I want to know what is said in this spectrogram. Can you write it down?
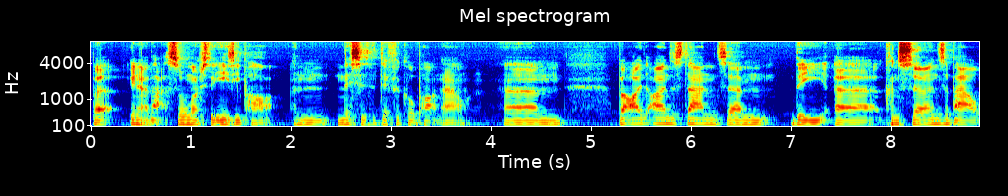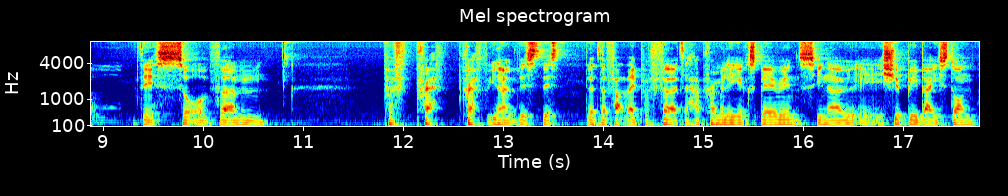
but you know that's almost the easy part, and this is the difficult part now. Um, but I, I understand um, the uh, concerns about this sort of um, pref, pref, pref, you know this this the, the fact they prefer to have Premier League experience. You know, it should be based on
